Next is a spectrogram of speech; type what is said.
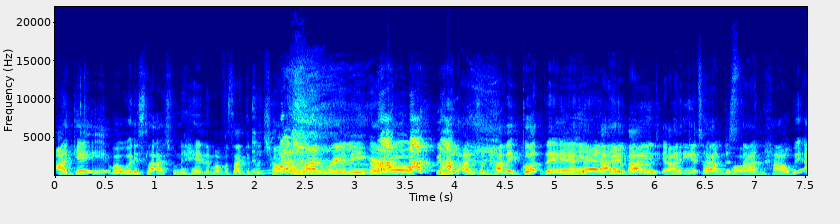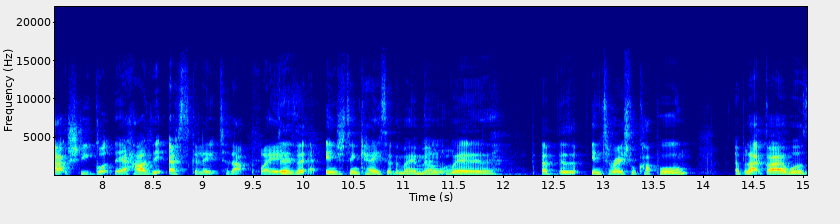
I get it. But when it's like I just want to hear them other side give it a chance, I'm like, really, girl? But you don't understand how they got there. yeah, I, no, we I, need, I we need to understand part. how we actually got there. How did it escalate to that point? There's an interesting case at the moment where a, an interracial couple, a black guy was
